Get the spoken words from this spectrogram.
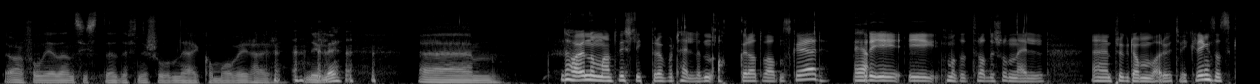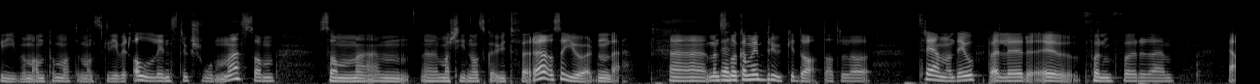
Det var i hvert fall i den siste definisjonen jeg kom over her nylig. Um, Det har jo noe med at vi slipper å fortelle den akkurat hva den skal gjøre. Ja. For i, i på en måte, tradisjonell eh, programvareutvikling så skriver man på en måte, man skriver alle instruksjonene som, som eh, maskinen skal utføre, og så gjør den det. Eh, mens Det- nå kan vi bruke data til å trene de opp, eller eh, form for eh, ja,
